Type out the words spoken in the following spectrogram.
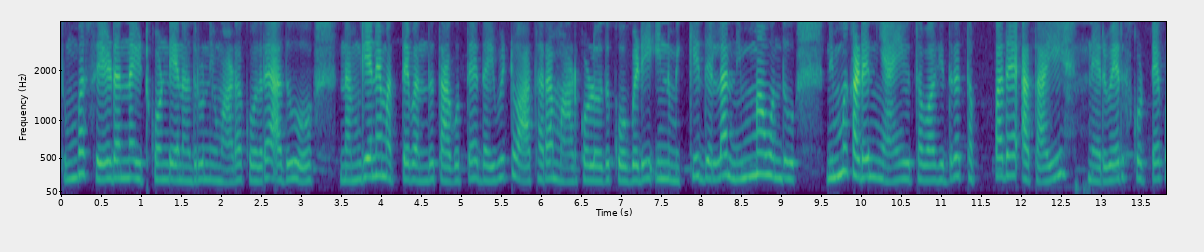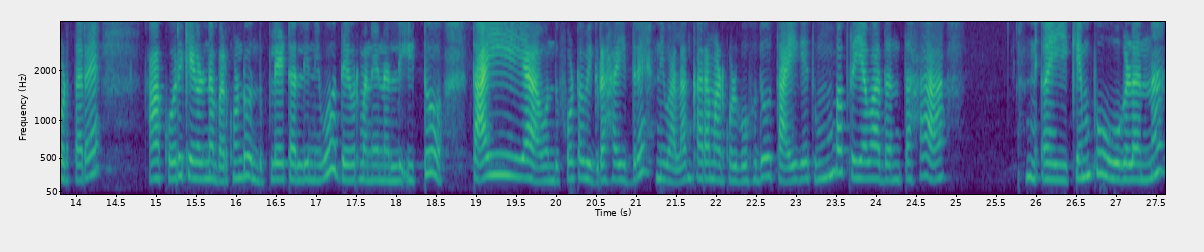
ತುಂಬ ಸೇಡನ್ನು ಇಟ್ಕೊಂಡು ಏನಾದರೂ ನೀವು ಮಾಡೋಕ್ಕೋದ್ರೆ ಅದು ನಮಗೇನೆ ಮತ್ತೆ ಬಂದು ತಾಗುತ್ತೆ. ದಯವಿಟ್ಟು ಆ ಥರ ಮಾಡ್ಕೊಳ್ಳೋದಕ್ಕೆ ಹೋಗಬೇಡಿ. ಇನ್ನು ಮಿಕ್ಕಿದ್ದೆಲ್ಲ ನಿಮ್ಮ ಒಂದು ನಿಮ್ಮ ಕಡೆ ನ್ಯಾಯಯುತವಾಗಿದ್ದರೆ ತಪ್ಪದೇ ಆ ತಾಯಿ ನೆರವೇರಿಸ್ಕೊಟ್ಟೇ ಕೊಡ್ತಾರೆ. ಆ ಕೋರಿಕೆಗಳನ್ನ ಬರ್ಕೊಂಡು ಒಂದು ಪ್ಲೇಟಲ್ಲಿ ನೀವು ದೇವ್ರ ಮನೆಯಲ್ಲಿ ಇಟ್ಟು ತಾಯಿಯ ಒಂದು ಫೋಟೋ ವಿಗ್ರಹ ಇದ್ದರೆ ನೀವು ಅಲಂಕಾರ ಮಾಡ್ಕೊಳ್ಬಹುದು. ತಾಯಿಗೆ ತುಂಬ ಪ್ರಿಯವಾದಂತಹ ಈ ಕೆಂಪು ಹೂಗಳನ್ನು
